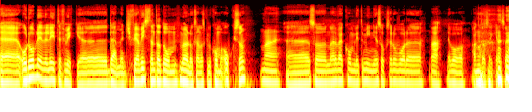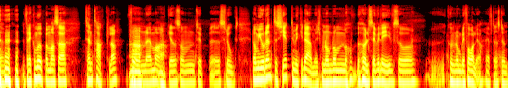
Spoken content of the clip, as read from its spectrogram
Eh, och då blev det lite för mycket eh, damage, för jag visste inte att de mörloxarna skulle komma också. Nej. Eh, så när det väl kom lite minions också, då var det, nej, det var akta sig kan jag säga. För det kom upp en massa tentaklar från eh, marken som typ eh, slogs. De gjorde inte så jättemycket damage, men om de höll sig vid liv så eh, kunde de bli farliga efter en stund.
